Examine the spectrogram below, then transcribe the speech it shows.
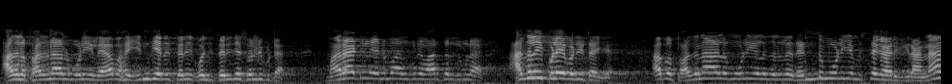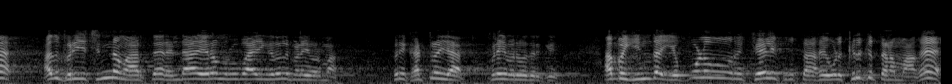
அதில் பதினாலு மொழியில் இந்தி எனக்கு தெரியும் கொஞ்சம் தெரிஞ்ச சொல்லிவிட்டேன். மராட்டில என்னமோ அதுக்குரிய வார்த்தை இருக்கும்ல அதுலேயும் பிழை பண்ணிட்டாங்க. அப்போ பதினாலு மொழி எழுதுறதுல ரெண்டு மொழியை மிஸ்டேக் அடிக்கிறான்னா அது பெரிய சின்ன வார்த்தை. ரெண்டாயிரம் ரூபாய்ங்கிறதுல பிழை வருமா? பெரிய கட்டுரையா பிழை வருவதற்கு. அப்ப இந்த எவ்வளவு ஒரு கேலி கூத்தாக எவ்வளவு கிறுக்குத்தனமாக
